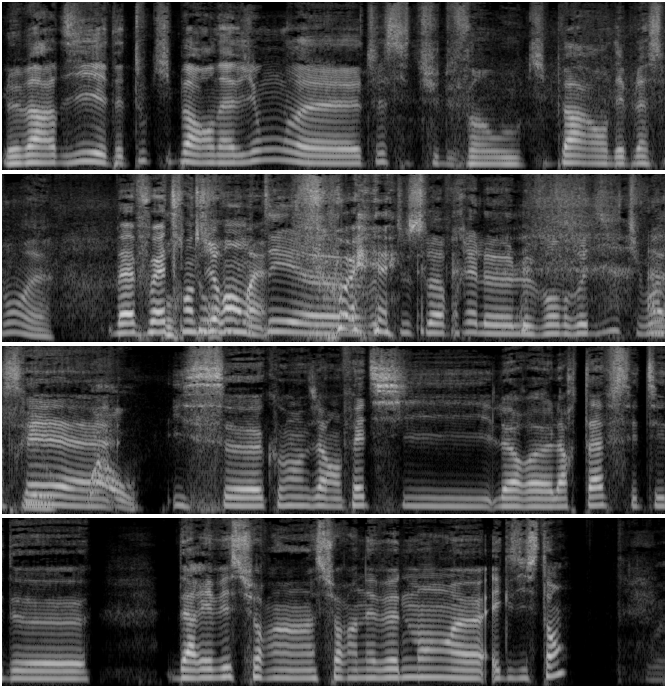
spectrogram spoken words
le mardi t'as tout qui part en avion, euh, tu vois si tu, enfin ou qui part en déplacement. Bah, faut être endurant. Ouais. euh, Ouais. que tout soit après le, le vendredi, tu vois. Après, euh, waouh. Ils se, comment dire, en fait, ils, leur euh, leur taf, c'était de d'arriver sur un sur un événement euh, existant Ouais.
